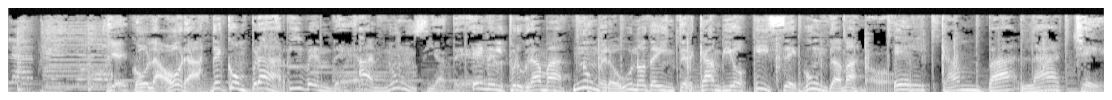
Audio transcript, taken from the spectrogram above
latino. Llegó la hora de comprar y vender. Anúnciate en el programa número uno de intercambio y segunda mano. El Cambalache.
